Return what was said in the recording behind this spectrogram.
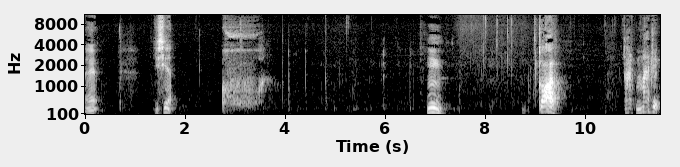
right? You see it? Oh, Mmm. God, that's magic.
